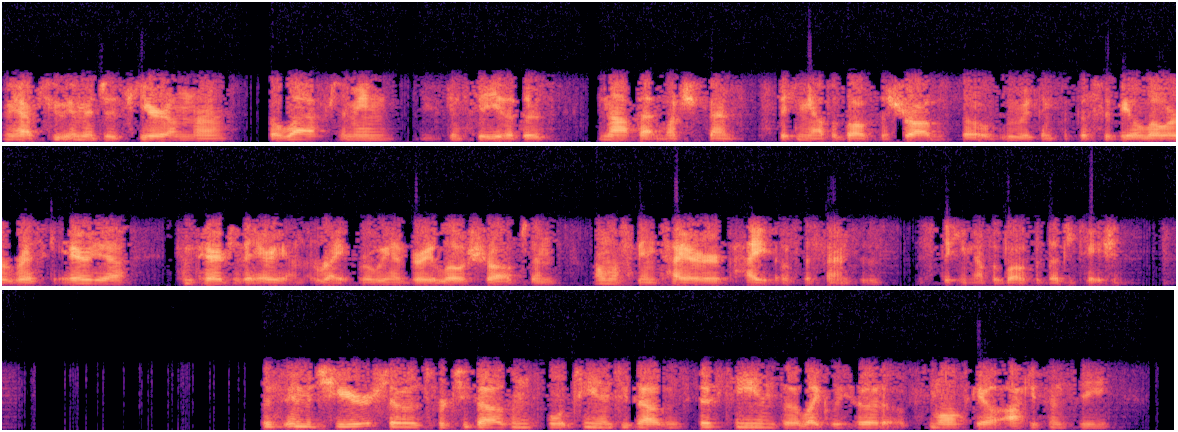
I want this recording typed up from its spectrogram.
we have two images here on the, the left. I mean, you can see that there's not that much fence sticking up above the shrubs, so we would think that this would be a lower risk area compared to the area on the right where we have very low shrubs and almost the entire height of the fence is sticking up above the vegetation. This image here shows for 2014 and 2015 the likelihood of small-scale occupancy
